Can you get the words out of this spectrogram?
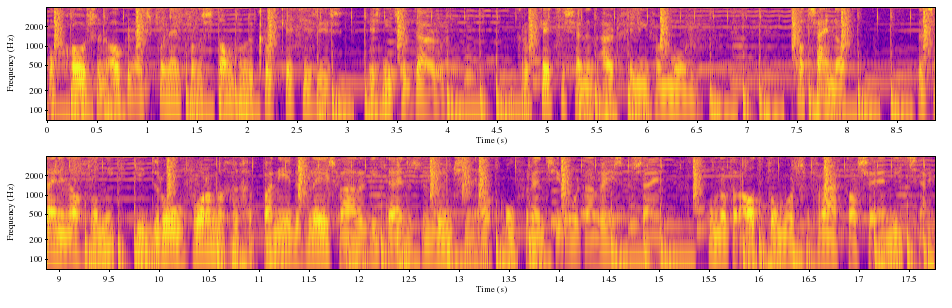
Of Goosen ook een exponent van de stam van de kroketjes is, is niet zo duidelijk. De kroketjes zijn een uitvinding van Molly. Wat zijn dat? Het zijn in elk geval niet die drolvormige gepaneerde vleeswaren die tijdens de lunch in elk conferentieoord aanwezig zijn, omdat er altijd om wordt gevraagd als ze er niet zijn.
